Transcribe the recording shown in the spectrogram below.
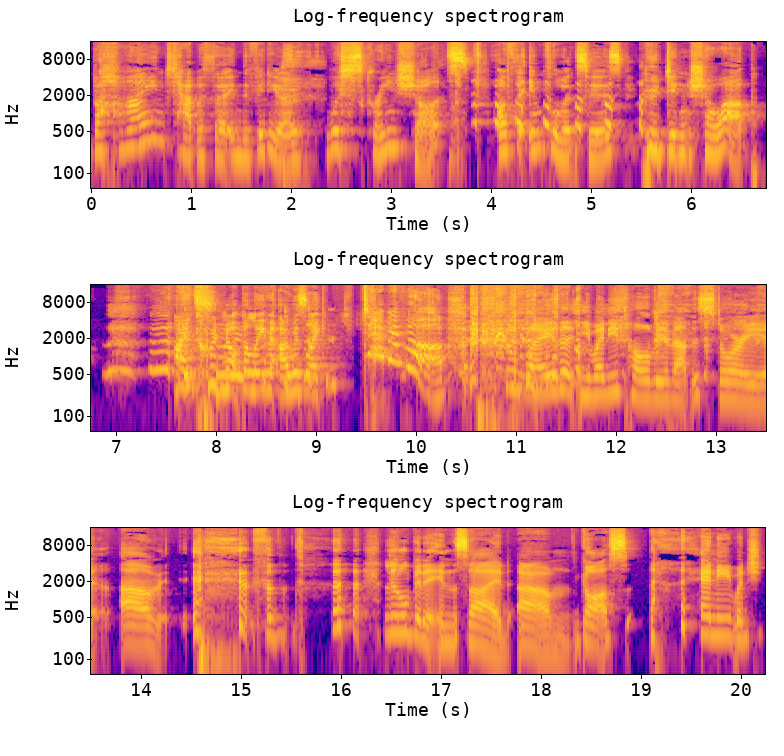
Behind Tabitha in the video were screenshots of the influencers who didn't show up. I could not believe it. I was like, Tabitha! the way that you when you told me about this story, um, for the, little bit of inside um goss henny when she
